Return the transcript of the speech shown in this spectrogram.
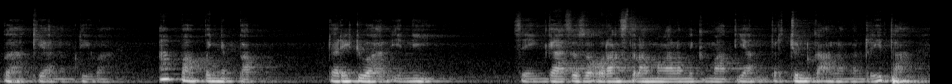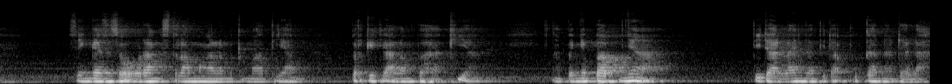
bahagia alam dewa. Apa penyebab dari dua hal ini? Sehingga seseorang setelah mengalami kematian terjun ke alam menderita. Sehingga seseorang setelah mengalami kematian pergi ke alam bahagia. Nah penyebabnya tidak lain dan tidak bukan adalah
